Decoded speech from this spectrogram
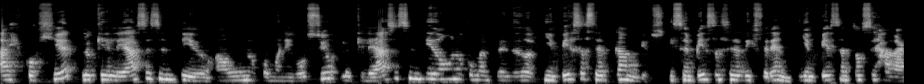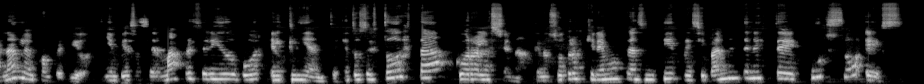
a escoger lo que le hace sentido a uno como negocio, lo que le hace sentido a uno como emprendedor y empieza a hacer cambios y se empieza a ser diferente y empieza entonces a ganarle al competidor y empieza a ser más preferido por el cliente. Entonces todo está correlacionado, que nosotros queremos transmitir principalmente en este curso es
